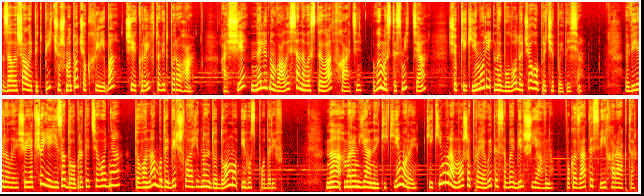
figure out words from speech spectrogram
залишали під піччю шматочок хліба чи крихту від пирога, а ще не лінувалися навести лад в хаті, вимести сміття, щоб кікіморі не було до чого причепитися. Вірили, що якщо її задобрити цього дня, то вона буде більш лагідною додому і господарів. На мерем'яни кікімори кікімора може проявити себе більш явно, показати свій характер.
